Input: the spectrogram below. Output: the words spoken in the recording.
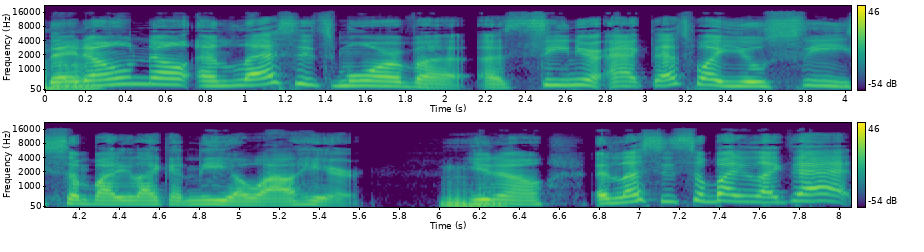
They don't know unless it's more of a, a senior act. That's why you'll see somebody like a Ne-Yo out here. You know, unless it's somebody like that,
